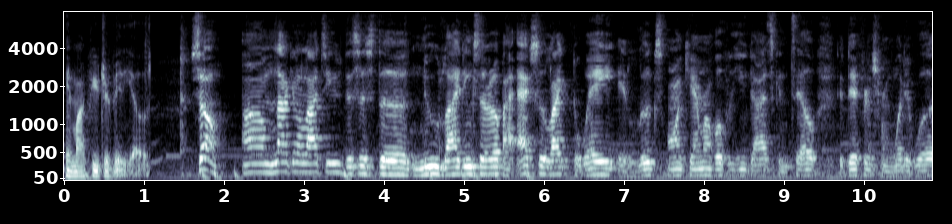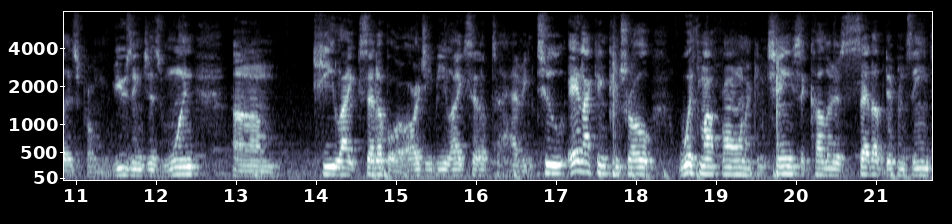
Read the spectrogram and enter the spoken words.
in my future videos. So I'm not gonna lie to you, this is the new lighting setup. I actually like the way it looks on camera. Hopefully you guys can tell the difference from what it was from using just one um, key light setup or RGB light setup to having two. And I can control with my phone. I can change the colors, set up different scenes.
